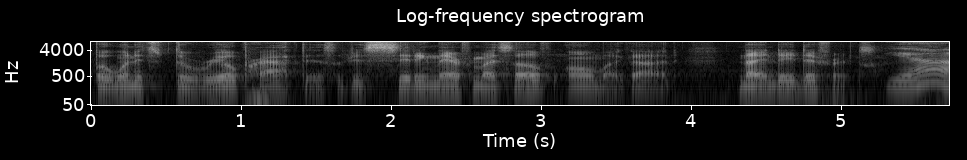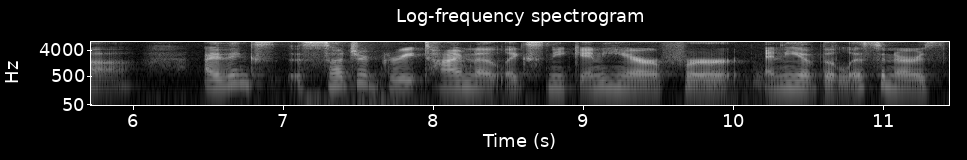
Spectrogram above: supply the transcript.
but when it's the real practice of just sitting there for myself, oh my god. Night and day difference. Yeah. I think s- such a great time to like sneak in here for any of the listeners.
